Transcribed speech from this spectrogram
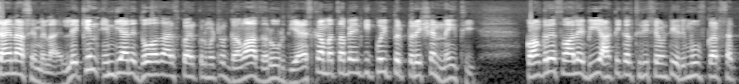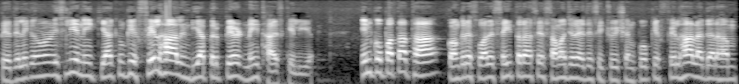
चाइना से मिला है। लेकिन इंडिया ने 2000 स्क्वायर किलोमीटर गंवा ज़रूर दिया। इसका मतलब है इनकी कोई प्रिपरेशन नहीं थी। कांग्रेस वाले भी आर्टिकल 370 रिमूव कर सकते थे, लेकिन उन्होंने इसलिए नहीं किया क्योंकि फ़िलहाल इंडिया प्रिपेयर्ड नहीं था इसके लिए। इनको पता था, कांग्रेस वाले सही तरह से समझ रहे थे सिचुएशन को कि फ़िलहाल अगर हम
